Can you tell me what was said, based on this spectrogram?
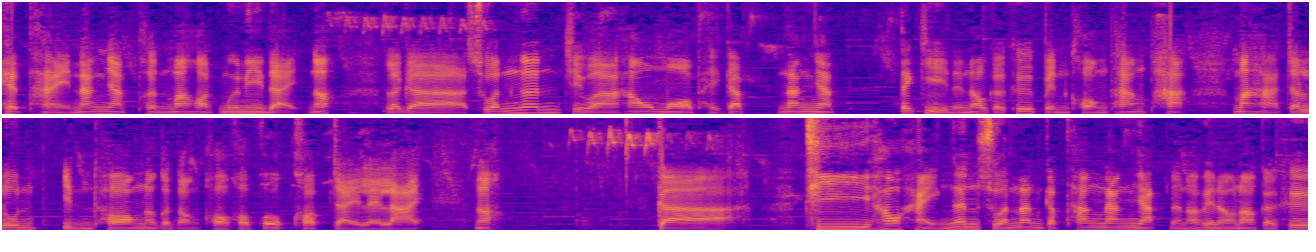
เฮ็ดให้นางหยัดเพิ่นมาฮอดมือนี้ได้เนาะแล้วก็ส่วนเงินที่ว่าเฮามอบให้กับนางหยัด ตะกี้เนี่ยเนาะก็คือเป็นของทางพระมหาจรุนอินทองเนาะก็ต้องขอขอบอกขอบใจหลายๆเนาะกาที่เฮาให้เงินส่วนนั้นกับทางนางหยัดนะเนาะพี่น้องเนาะก็คือ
